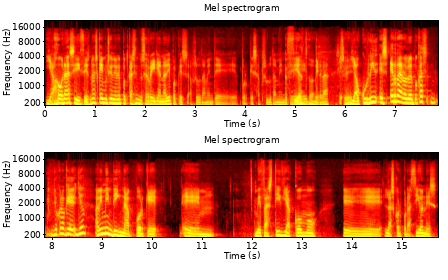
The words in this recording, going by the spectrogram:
Y ahora si dices, no, es que hay mucho dinero en el podcasting, no se reiría nadie porque es absolutamente, porque es absolutamente cierto. verdad. Sí. Y ha ocurrido, es, es raro lo del podcast, yo creo que Yo- a mí me indigna porque eh, me fastidia cómo eh, las corporaciones...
